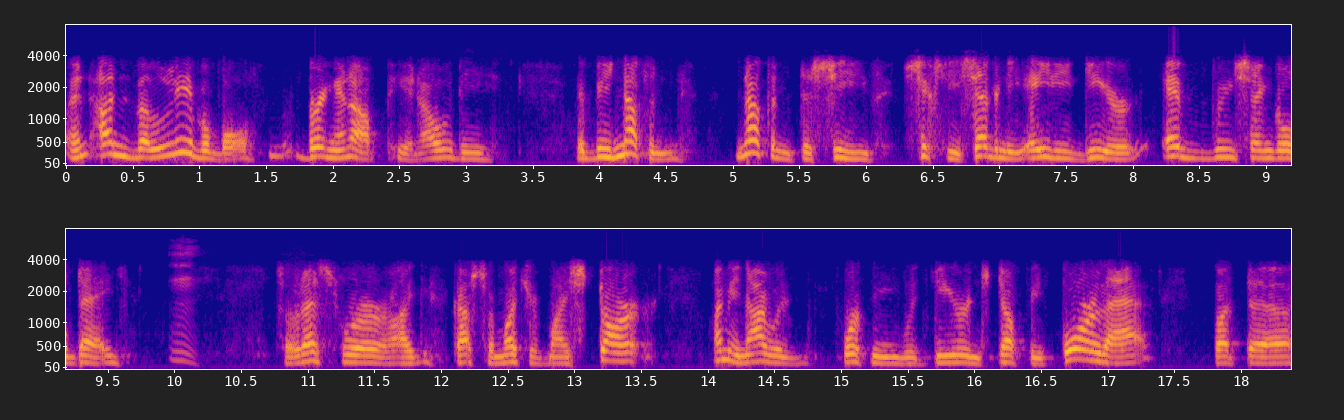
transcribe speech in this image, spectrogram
an unbelievable bringing up. You know, the it'd be nothing, nothing to see 60, 70, 80 deer every single day. Mm. So that's where I got so much of my start. I mean, I was working with deer and stuff before that, but uh,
